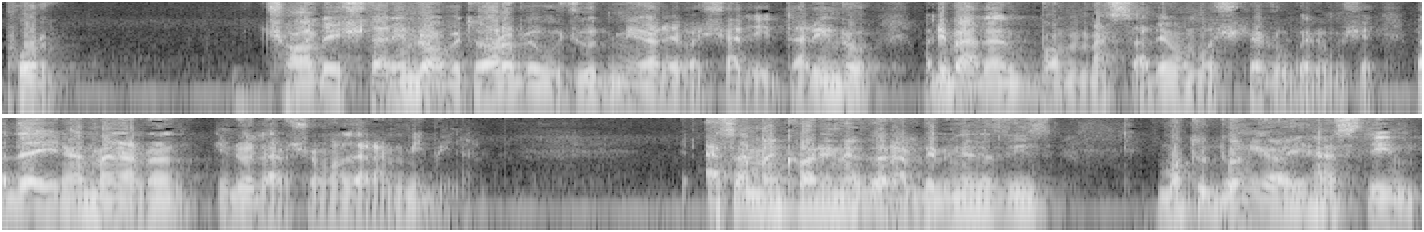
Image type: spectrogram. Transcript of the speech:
پر چالشترین رابطه ها رو به وجود میاره و شدیدترین رو ولی بعدا با مسئله و مشکل روبرو میشه. و دقیقا من الان این رو در شما دارم می‌بینم. اصلا من کاری ندارم. ببینید عزیز ما تو دنیایی هستیم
